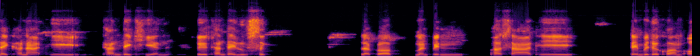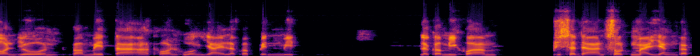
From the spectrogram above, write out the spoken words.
ในขณะที่ท่านได้เขียน หรือท่านได้รู้สึก แล้วก็มันเป็นภาษาที่เต็มไปด้วยความอ่อนโยน ความเมตตาอาทรห่วงใยแล้วก็เป็นมิตร แล้วก็มีความพิสดารสดใหม่อย่างแบบ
